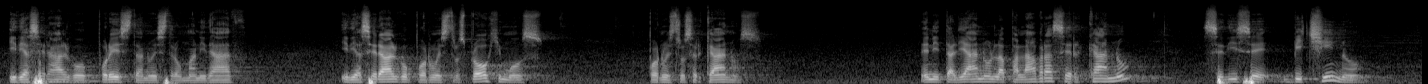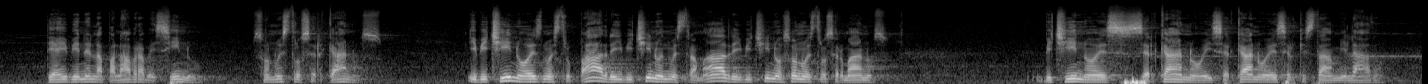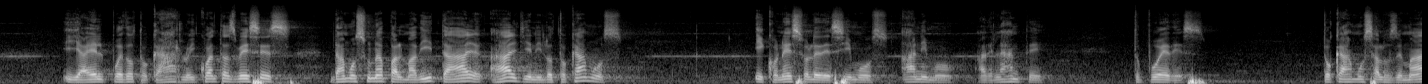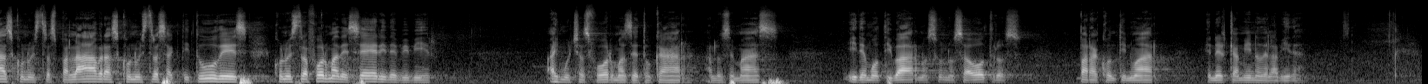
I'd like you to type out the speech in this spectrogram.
y de hacer algo por esta nuestra humanidad y de hacer algo por nuestros prójimos, por nuestros cercanos. En italiano la palabra cercano se dice vicino, de ahí viene la palabra vecino, son nuestros cercanos. Y vicino es nuestro padre, y vicino es nuestra madre, y vicino son nuestros hermanos. Vicino es cercano, y cercano es el que está a mi lado y a Él puedo tocarlo. ¿Y cuántas veces damos una palmadita a, alguien y lo tocamos? Y con eso le decimos, ánimo, adelante, tú puedes. Tocamos a los demás con nuestras palabras, con nuestras actitudes, con nuestra forma de ser y de vivir. Hay muchas formas de tocar a los demás y de motivarnos unos a otros para continuar en el camino de la vida.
